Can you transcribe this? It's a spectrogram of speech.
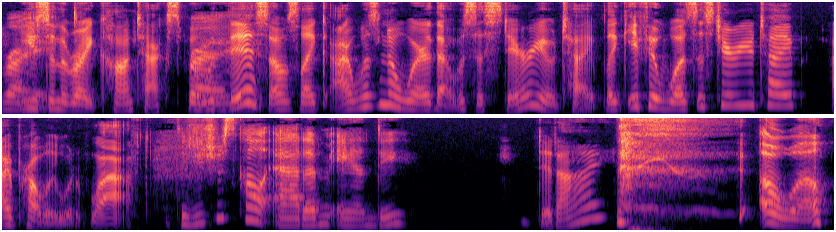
Right. used in the right context. But Right. with this, I was like, I wasn't aware that was a stereotype. Like, if it was a stereotype, I probably would have laughed. Did you just call Adam Andy? Did I? Oh well.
